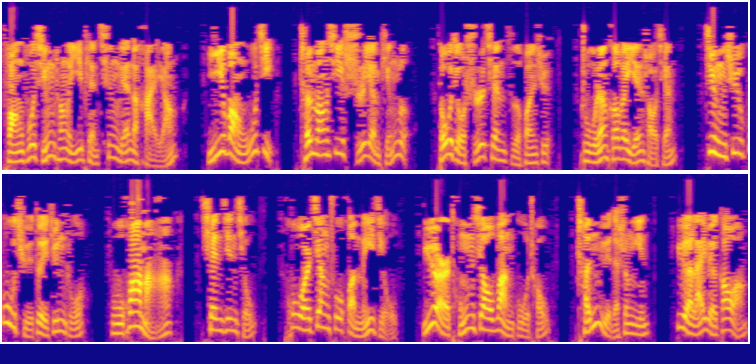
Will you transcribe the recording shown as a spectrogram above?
仿佛形成了一片青莲的海洋，一望无际。陈王熙实验平乐，斗酒十千恣欢谑。主人何为言少钱？径须沽取对君酌。五花马，千金裘，呼儿将出换美酒，与尔同销万古愁。陈宇的声音越来越高昂，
